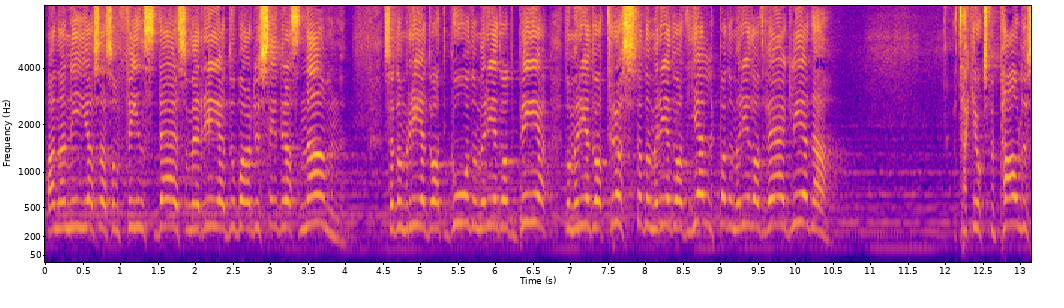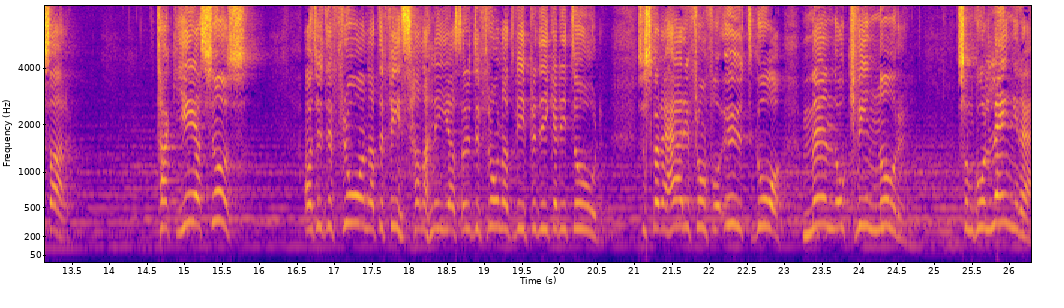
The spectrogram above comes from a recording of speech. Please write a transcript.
Ananias som finns där, som är redo, bara du säger deras namn. Så är de redo att gå, de är redo att be, de är redo att trösta, de är redo att hjälpa, de är redo att vägleda. Jag tackar också för Paulusar. Tack Jesus att utifrån att det finns Ananias och utifrån att vi predikar ditt ord så ska det härifrån få utgå män och kvinnor som går längre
